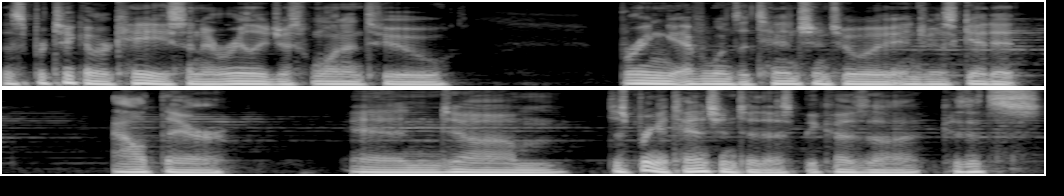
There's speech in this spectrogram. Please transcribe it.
this particular case, and I really just wanted to bring everyone's attention to it and just get it out there. And um, just bring attention to this because because uh, it's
